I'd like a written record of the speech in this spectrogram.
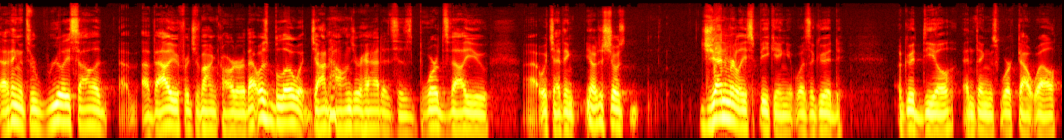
I think it's a really solid uh, value for Jevon Carter. That was below what John Hollinger had as his board's value, uh, which I think you know just shows. Generally speaking, it was a good a good deal, and things worked out well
